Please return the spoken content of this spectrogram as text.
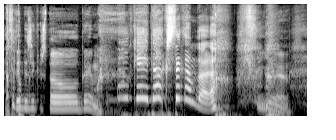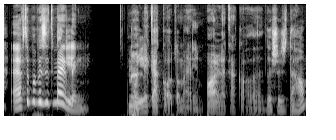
Αυτή που- παίζει και στο Gray Man. OK, εντάξει, τι έκαμε τώρα. Τι γίνεται. Ε, αυτή που παίζει τη Μέρλιν. Ναι. Πολύ κακό το Μέρλιν. Πολύ κακό, δεν το συζητάω.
